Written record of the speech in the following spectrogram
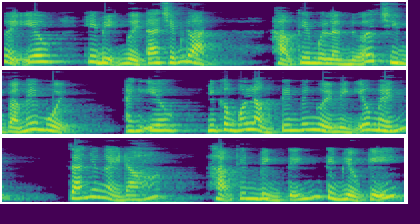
người yêu khi bị người ta chiếm đoạt. Hạo Thiên một lần nữa chìm vào mê muội. Anh yêu nhưng không có lòng tin với người mình yêu mến. Giá như ngày đó, Hạo Thiên bình tĩnh tìm hiểu kỹ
